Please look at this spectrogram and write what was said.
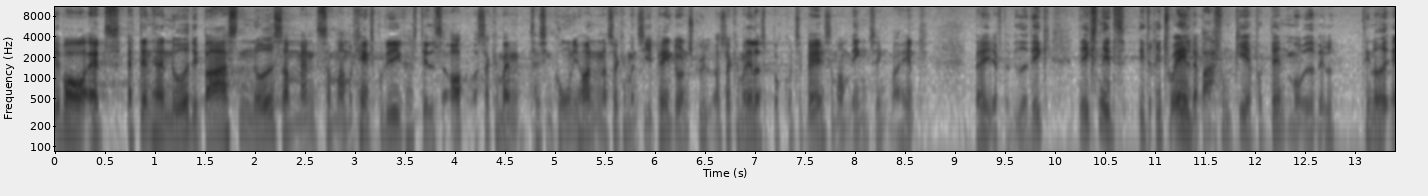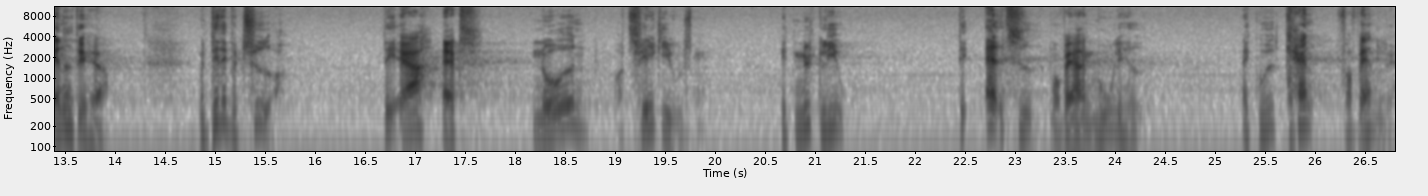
Øh, hvor at, at den her noget, det er bare sådan noget, som man som amerikansk politiker stille sig op, og så kan man tage sin kone i hånden, og så kan man sige pænt undskyld, og så kan man ellers gå tilbage, som om ingenting var hent bagefter videre. Det er ikke, det er ikke sådan et, et ritual, der bare fungerer på den måde, vel? Det er noget andet, det her. Men det, det betyder, det er, at nåden og tilgivelsen, et nyt liv, det altid må være en mulighed. At Gud kan forvandle,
